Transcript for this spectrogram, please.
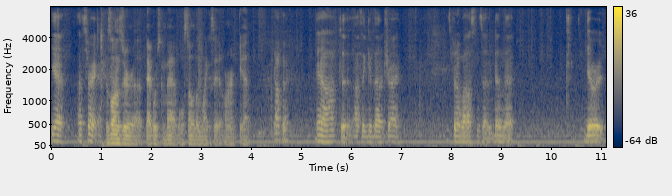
Yeah. That's right. as long as they're uh, backwards compatible. Some of them, like I said, aren't yet. Okay. Yeah, I'll have to I'll have to give that a try. It's been a while since I've done that. Do you ever do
